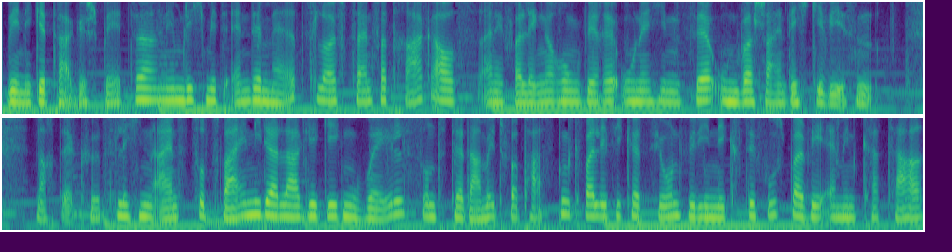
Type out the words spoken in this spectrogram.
Wenige Tage später, nämlich mit Ende März, läuft sein Vertrag aus. Eine Verlängerung wäre ohnehin sehr unwahrscheinlich gewesen. Nach der kürzlichen 12 Niederlage gegen Wales und der damit verpassten Qualifikation für die nächste Fußball-WM in Katar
